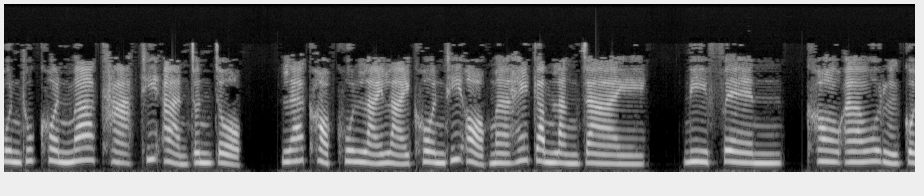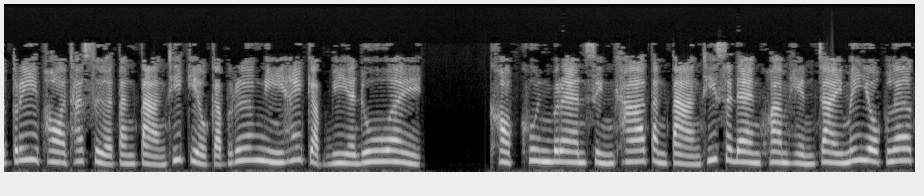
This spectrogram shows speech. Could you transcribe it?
คุณทุกคนมากค่ะ ที่อ่านจนจบ และขอบคุณหลายๆ คนที่ออกมาให้กำลังใจ ดีเฟน call out หรือกดรีพอทเสือต่างๆ ที่เกี่ยวกับเรื่องนี้ให้กับเบียด้วย ขอบคุณแบรนด์สินค้าต่างๆ ที่แสดงความเห็นใจไม่ยกเลิก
